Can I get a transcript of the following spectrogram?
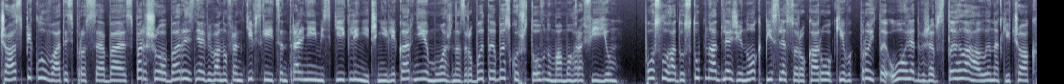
Час піклуватись про себе. З 1 березня в Івано-Франківській центральній міській клінічній лікарні можна зробити безкоштовну мамографію. Послуга доступна для жінок після 40 років. Пройти огляд вже встигла Галина Кічак.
